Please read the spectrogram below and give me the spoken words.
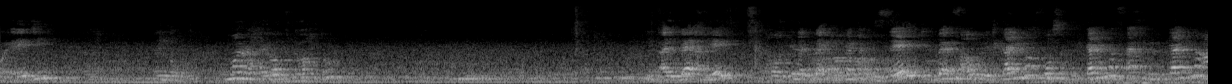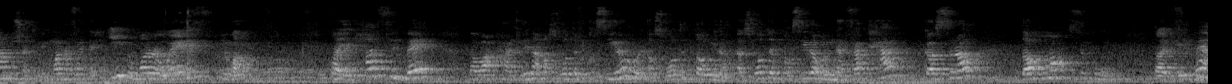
وأدي النقطة. ومرة هيقف لوحده يبقى الباء اهي هو كده الباء بيتكتب إزاي؟ الباء في أول الكلمة في وسط الكلمة في آخر الكلمة عنده شكلين مرة فاتح ايد ومرة واقف لوحده. طيب حرف الباء طبعا عندنا الأصوات القصيرة والأصوات الطويلة، الأصوات القصيرة قلنا فتحة، كسرة، ضمة، سكون. طيب الباء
